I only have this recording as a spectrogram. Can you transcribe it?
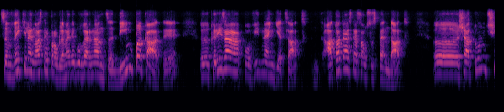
sunt vechile noastre probleme de guvernanță. Din păcate, uh, criza COVID ne-a înghețat, toate astea s-au suspendat, Uh, și atunci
